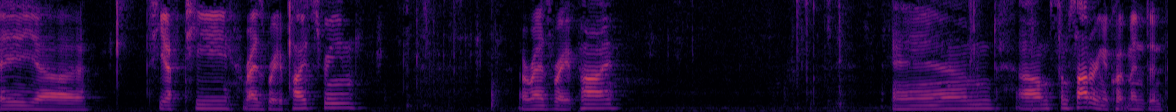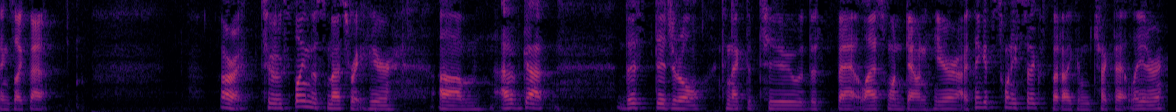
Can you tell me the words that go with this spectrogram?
a uh, TFT Raspberry Pi screen, a Raspberry Pi, and um, some soldering equipment and things like that. Alright, to explain this mess right here, um, I've got this digital connected to this last one down here. I think it's 26, but I can check that later.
